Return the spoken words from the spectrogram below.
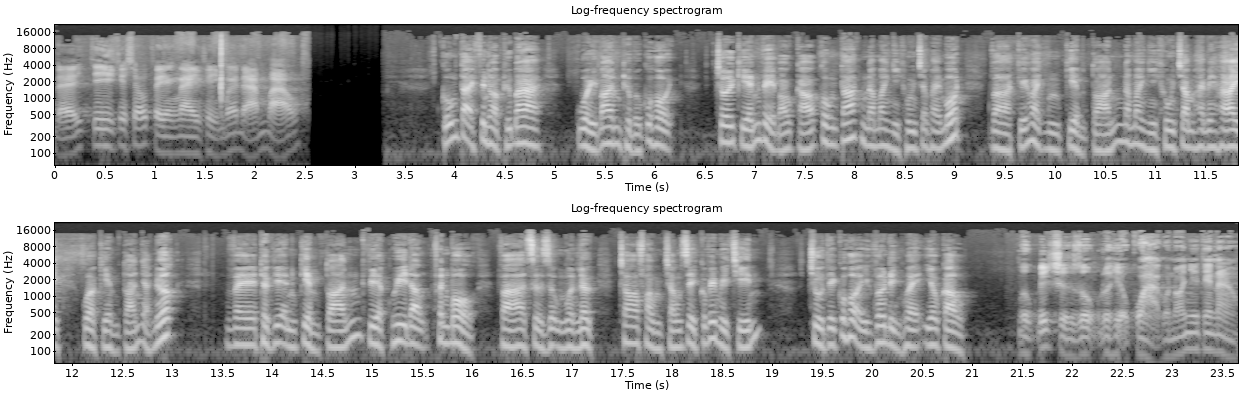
để chi cái số tiền này thì mới đảm bảo. Cũng tại phiên họp thứ ba của Ủy ban Thường vụ Quốc hội, cho ý kiến về báo cáo công tác năm 2021 và kế hoạch kiểm toán năm 2022 của Kiểm toán Nhà nước về thực hiện kiểm toán việc huy động, phân bổ và sử dụng nguồn lực cho phòng chống dịch COVID-19, Chủ tịch Quốc hội Vương Đình Huệ yêu cầu. Mục đích sử dụng rồi hiệu quả của nó như thế nào?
